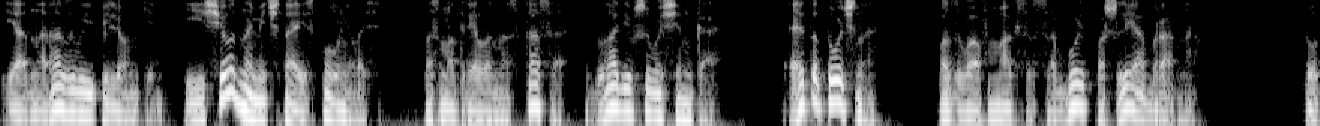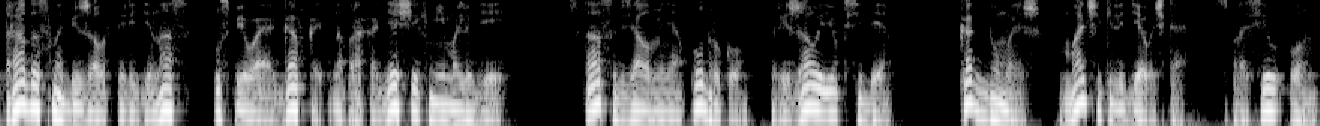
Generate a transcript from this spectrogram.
и одноразовые пеленки. И еще одна мечта исполнилась. Посмотрела на Стаса, гладившего щенка. «Это точно!» Позвав Макса с собой, пошли обратно. Тот радостно бежал впереди нас, успевая гавкать на проходящих мимо людей. Стас взял меня под руку, прижал ее к себе. «Как думаешь, мальчик или девочка?» – спросил он.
